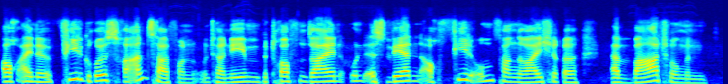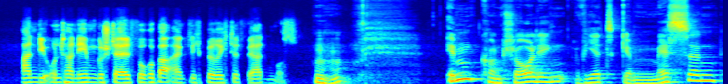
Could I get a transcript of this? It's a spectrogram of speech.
auch eine viel größere Anzahl von Unternehmen betroffen sein und es werden auch viel umfangreichere Erwartungen an die Unternehmen gestellt, worüber eigentlich berichtet werden muss. Mhm. Im Controlling wird gemessen,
